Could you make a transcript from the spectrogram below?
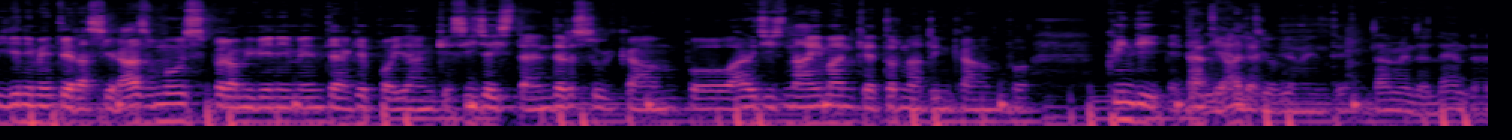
mi viene in mente Rassi Erasmus, però mi viene in mente anche poi anche CJ Stander sul campo, Argis Nyman che è tornato in campo, quindi e tanti altri ovviamente. Damien dell'End.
